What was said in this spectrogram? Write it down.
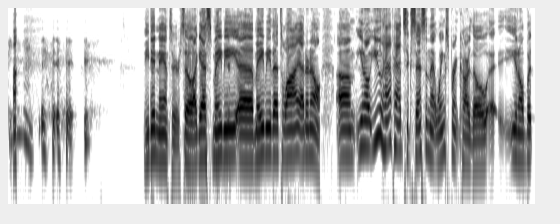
He didn't answer, so I guess maybe uh, maybe that's why. I don't know. Um, you know, you have had success in that wing sprint car, though. Uh, you know, but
